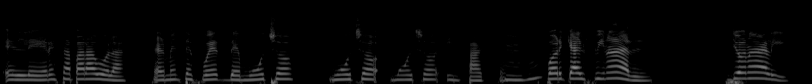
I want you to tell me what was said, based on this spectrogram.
el leer esta parábola realmente fue de mucho, mucho, mucho impacto. Porque al final, Jonali,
